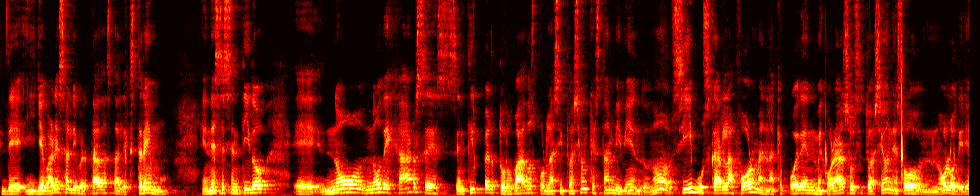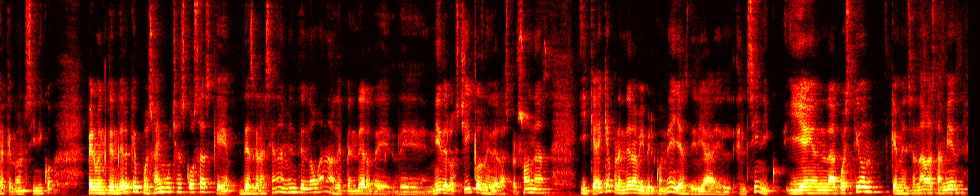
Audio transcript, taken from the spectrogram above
de, y llevar esa libertad hasta el extremo. En ese sentido, eh, no, no dejarse sentir perturbados por la situación que están viviendo, ¿no? Sí buscar la forma en la que pueden mejorar su situación, eso no lo diría que no el cínico, pero entender que pues hay muchas cosas que desgraciadamente no van a depender de, ni de los chicos ni de las personas y que hay que aprender a vivir con ellas, diría el, cínico. Y en la cuestión que mencionabas también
